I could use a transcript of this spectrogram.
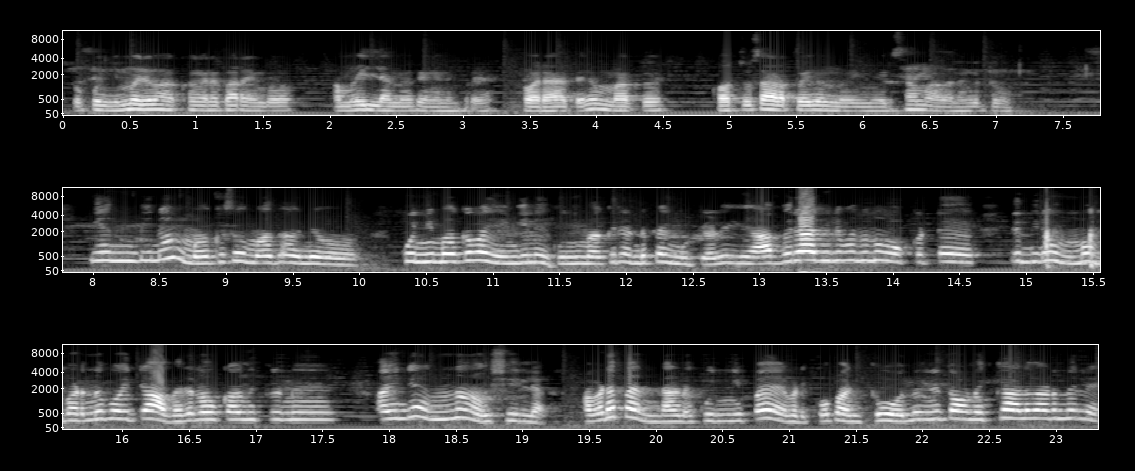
ഇപ്പൊ കുഞ്ഞമ്മ ഒരു വാക്കും അങ്ങനെ പറയുമ്പോ നമ്മളില്ലെന്നൊക്കെ എങ്ങനെ പറയാം? പോരാത്തിന് ഉമ്മാക്ക് കുറച്ച് ദിവസം അവിടെ പോയി നിന്നു കഴിഞ്ഞാൽ ഒരു സമാധാനം കിട്ടും. എന്തിനാ ഉമ്മാക്ക് സമാധാനോ? കുഞ്ഞിമാക്ക് വയ്യെങ്കിലേ കുഞ്ഞിമാക്ക് രണ്ട് പെൺകുട്ടികളില്ലേ അവരാരെങ്കിലും വന്ന് നോക്കട്ടെ. എന്തിനാ ഉമ്മ ഇവിടുന്ന് പോയിട്ട് അവരെ നോക്കാൻ നിക്കണ്? അതിന്റെ ഒന്നും ആവശ്യമില്ല. അവിടെ ഇപ്പൊ എന്താണ്? കുഞ്ഞിപ്പ എവിടേക്കോ പണിക്ക് പോകുന്നു. ഇനി തുണയ്ക്ക് ആൾ കാണുന്നല്ലേ?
